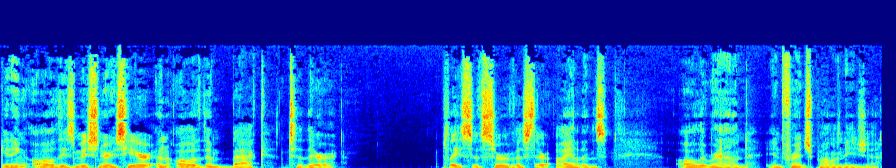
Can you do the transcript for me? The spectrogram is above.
getting all these missionaries here and all of them back to their place of service, their islands all around in French Polynesia.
